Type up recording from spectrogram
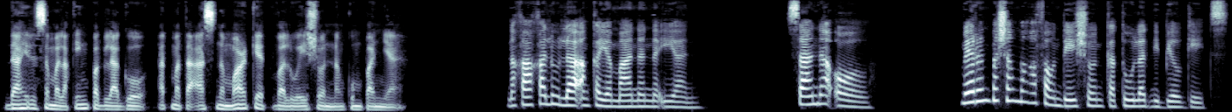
dahil sa malaking paglago at mataas na market valuation ng kumpanya. Nakakalula ang kayamanan na iyan. Sana all. Meron ba siyang mga foundation katulad ni Bill Gates?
